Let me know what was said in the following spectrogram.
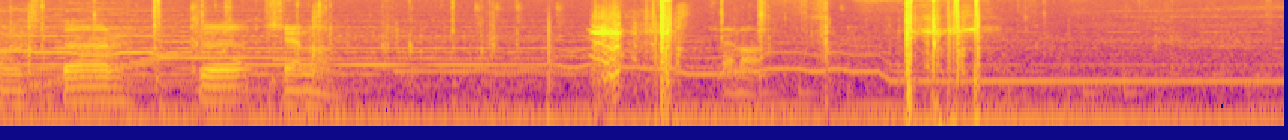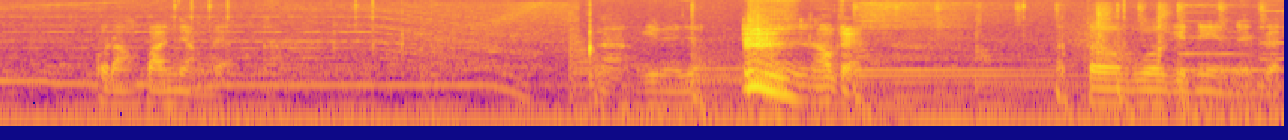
monster ke Shannon. Shannon. Kurang panjang ya. Nah gini aja. Oke. Okay. atau gua gini nih biar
